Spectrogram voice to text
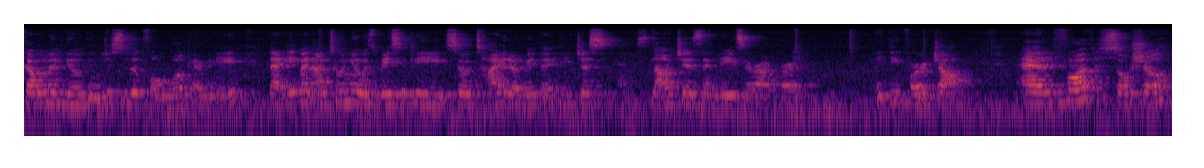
government building just to look for work every day. That even Antonio was basically so tired of it that he just slouches and lays around for it, waiting for a job. And fourth, social.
